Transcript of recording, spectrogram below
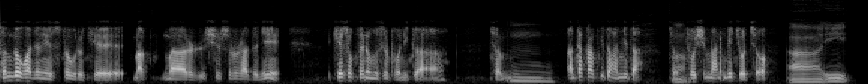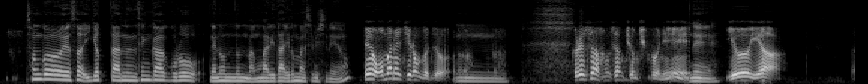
선거 과정에서도 그렇게 막말 실수를 하더니 계속되는 것을 보니까 참 음... 안타깝기도 합니다. 좀 어. 조심하는 게 좋죠. 아, 이 선거에서 이겼다는 생각으로 내놓는 막말이다 이런 말씀이시네요. 예, 오만해지는 거죠. 음... 그래서 항상 정치권이 네. 여야 어,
